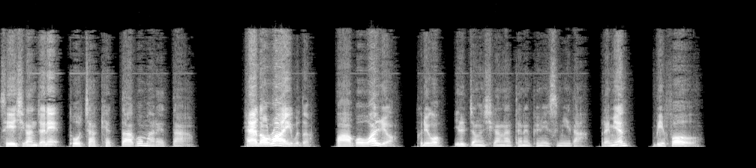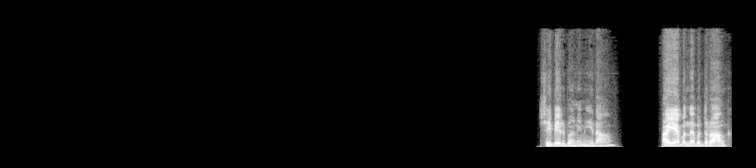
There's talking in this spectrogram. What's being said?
3시간 전에 도착했다고 말했다. had arrived, 과거 완료, 그리고 일정 시간 나타내는 표현이 있습니다. 그러면 before. 11번입니다. I have never drunk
